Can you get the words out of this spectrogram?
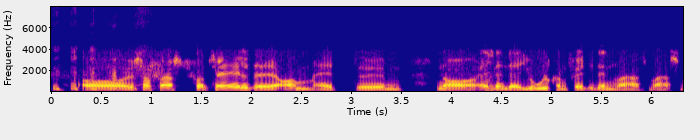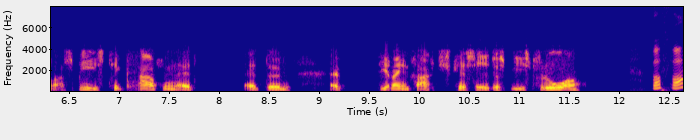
og så først fortalte om, at øh, når al den der julekonfetti, den var, var, var spist til kaffen, at, at, øh, at de rent faktisk kan sætte og spise fluer. Hvorfor?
